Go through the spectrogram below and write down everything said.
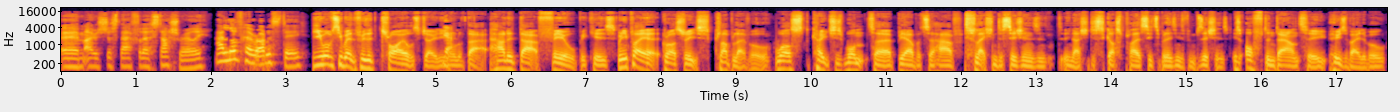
Um, I was just there for the stash, really. I love her honesty. You obviously went through the trials, Jodie, Yeah. and all of that. How did that feel? Because when you play at grassroots club level, whilst coaches want to be able to have selection decisions and you know, actually discuss players' suitability in different positions, it's often down to who's available,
